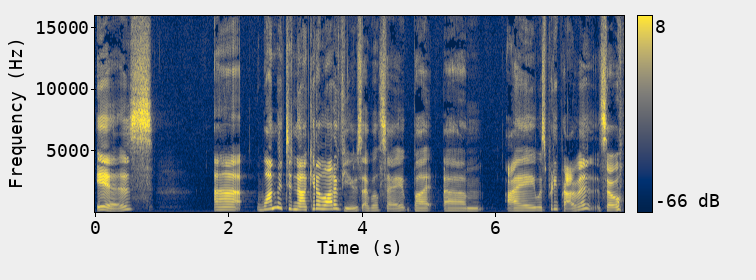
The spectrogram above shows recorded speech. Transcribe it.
is uh, one that did not get a lot of views, I will say, but um, I was pretty proud of it. So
